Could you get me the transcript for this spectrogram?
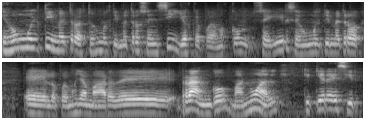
que es un multímetro, estos multímetros sencillos que podemos conseguirse, un multímetro eh, lo podemos llamar de rango manual, que quiere decir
